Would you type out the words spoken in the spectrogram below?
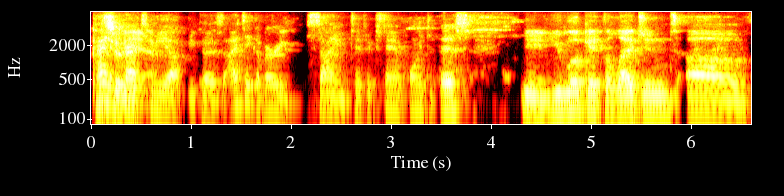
kind of so, cracks yeah. me up because I take a very scientific standpoint to this. You, you look at the legends of,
